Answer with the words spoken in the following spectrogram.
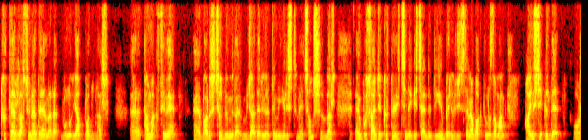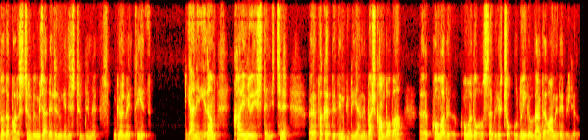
Kürtler rasyonel dayanarak bunu yapmadılar. E, tam aksine e, barışçıl bir mücadele yöntemi geliştirmeye çalışıyorlar. E, bu sadece Kürtler için de geçerli değil. Belucistan'a baktığımız zaman aynı şekilde orada da barışçıl bir mücadelenin geliştirdiğini görmekteyiz. Yani İran kaynıyor içten içe. E, fakat dediğim gibi yani Başkan Baba e, komada, komada olsa bile çok uzun yıllar devam edebiliyor.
